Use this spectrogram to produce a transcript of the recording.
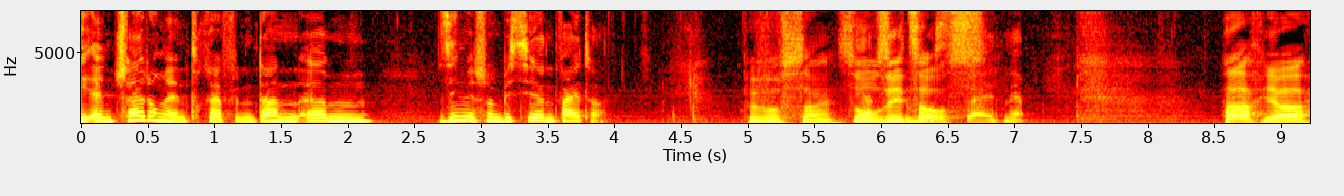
die Entscheidungen treffen, dann ähm, sind wir schon ein bisschen weiter. Bewusstsein, so ja, sieht's Bewusstsein, aus. Ja. Ach ja,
